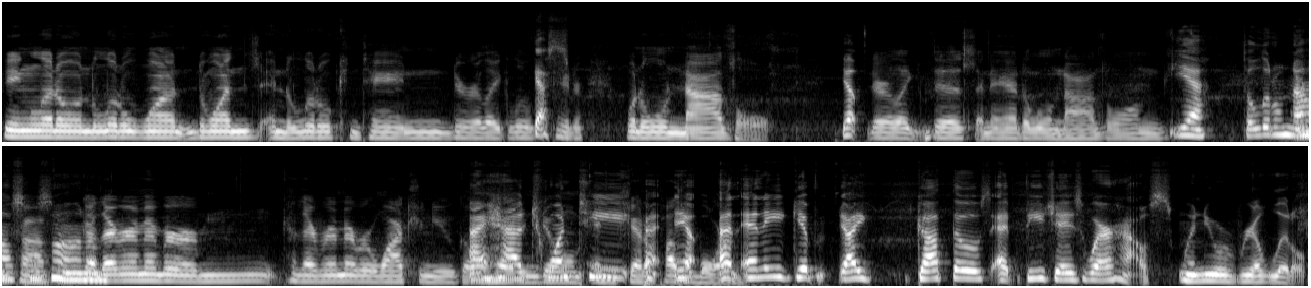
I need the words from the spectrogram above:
being little and the little one, the ones in the little container. They were like little Yes. container with a little nozzle. Yep. They're like this, and they had a little nozzle on. Yeah, the little nozzles on Because. I remember, because I remember watching you go I ahead had and twenty. and she had a uh, puzzle yeah, board. At any give, I got those at BJ's warehouse when you were real little.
